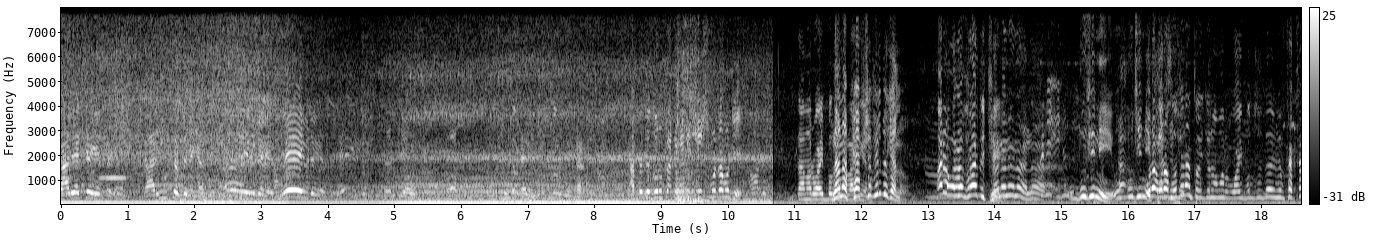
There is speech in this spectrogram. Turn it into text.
গাড়ি একটা গেছে। গাড়ি উঠতেছে না গেছে। এই উঠে গেছে এই উঠে গেছে। দেখেন কি অবস্থা। আপনাদের গরু কাটাকাটি শেষ মোটামুটি? তা আমার ওয়াইফ না না ফ্যাপসা ফেলবে কেন? আরে ওরা দিচ্ছে। না না না না না। বুঝিনি ও বুঝিনি ওরা ওরা না তো এই আমার ওয়াইফ বলছে যে দিচ্ছে।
